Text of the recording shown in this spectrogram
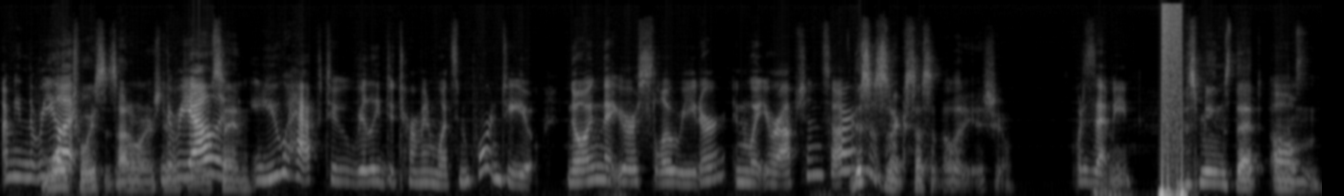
I mean, the more real choices? I don't understand the reality you have to really determine what's important to you knowing that you're a slow reader and what your options are This is an accessibility issue. what does that mean This means that um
